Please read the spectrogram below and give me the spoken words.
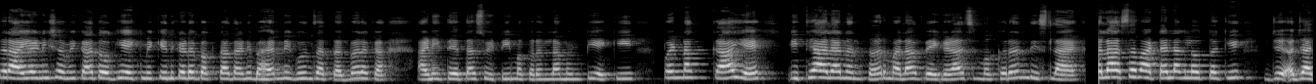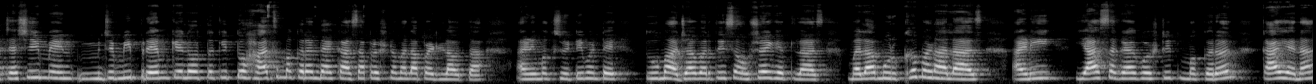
तर आई आणि शमिका दोघी एकमेकींकडे बघतात आणि बाहेर निघून जातात बरं का? आणि ते आता स्वीटी मकरनला आहे की पण ना काय आहे इथे आल्यानंतर मला वेगळाच मकरन दिसला आहे मला असं वाटायला लागलं होतं की जे ज्याच्याशी मेन म्हणजे मी प्रेम केलं होतं की तो हाच मकरंद आहे का असा प्रश्न मला पडला होता. आणि मग स्वीटी म्हणते तू माझ्यावरती संशय घेतलास मला मूर्ख म्हणालास आणि या सगळ्या गोष्टीत मकरंद काय आहे ना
